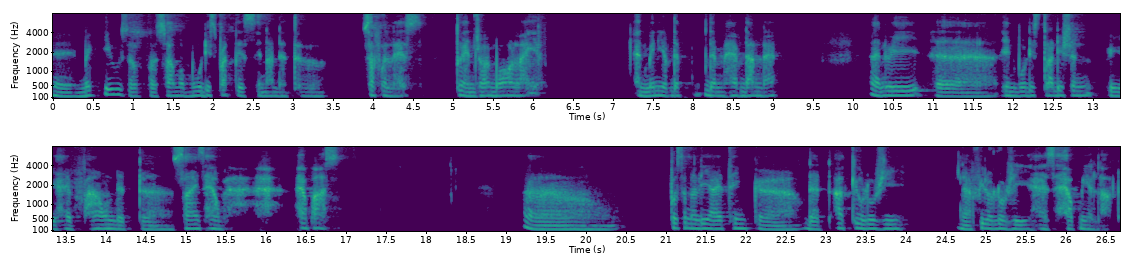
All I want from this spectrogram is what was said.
uh, make use of uh, some of Buddhist practice in order to suffer less, to enjoy more life. And many of them have done that. And we, uh, in Buddhist tradition, we have found that uh, science help help us. Uh, personally, I think uh, that archaeology, uh, philology has helped me a lot.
